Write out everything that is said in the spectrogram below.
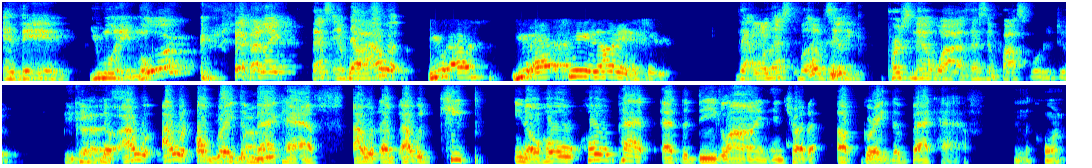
and then you wanted more? like that's impossible. No, I would- You asked you ask me and I answered. That well, that's well. I'm telling you, personnel wise, that's impossible to do because No, I would I would oh, upgrade the back half. I would up, I would keep you know hold hold pat at the D line and try to upgrade the back half in the corner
